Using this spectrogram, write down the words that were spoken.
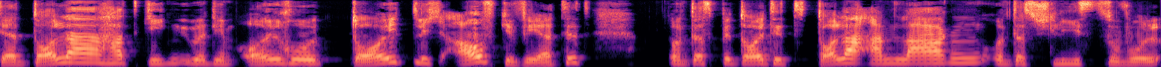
Der Dollar hat gegenüber dem Euro deutlich aufgewertet und das bedeutet Dollaranlagen und das schließt sowohl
